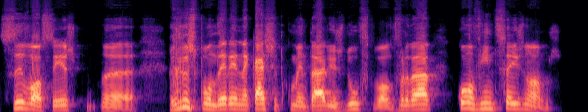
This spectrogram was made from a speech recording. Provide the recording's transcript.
se vocês uh, responderem na caixa de comentários do Futebol de Verdade com 26 nomes.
